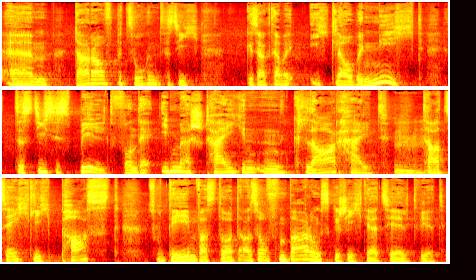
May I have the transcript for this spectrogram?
ähm, darauf bezogen, dass ich gesagt habe, ich glaube nicht, dass dieses Bild von der immer steigenden Klarheit mhm. tatsächlich passt zu dem, was dort als Offenbarungsgeschichte erzählt wird.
